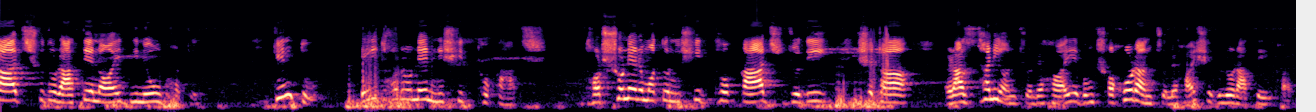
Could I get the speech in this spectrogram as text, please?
কাজ শুধু রাতে নয়, দিনেও ঘটে। কিন্তু এই ধরনের নিষিদ্ধ কাজ, ধর্ষণের মতো নিষিদ্ধ কাজ যদি সেটা রাজধানী অঞ্চলে হয় এবং শহর অঞ্চলে হয়, সেগুলো রাতেই হয়।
